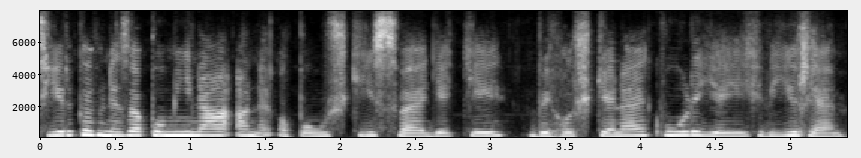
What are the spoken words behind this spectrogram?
Církev nezapomíná a neopouští své děti, vyhoštěné kvůli jejich víře.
